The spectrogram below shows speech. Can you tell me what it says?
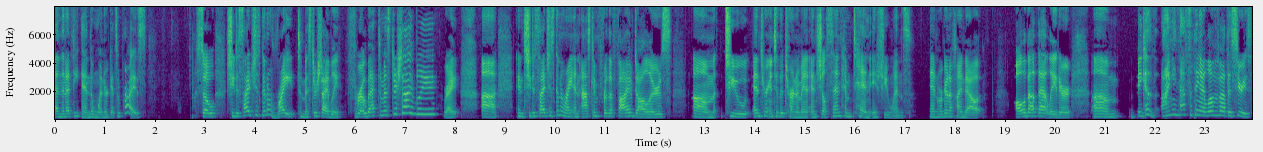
and then at the end, the winner gets a prize. So she decides she's going to write to Mr. Scheibel, throwback to Mr. Scheibel, right? Uh, and she decides she's going to write and ask him for the $5 um, to enter into the tournament, and she'll send him 10 if she wins. And we're going to find out all about that later. Um, because I mean that's the thing I love about this series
